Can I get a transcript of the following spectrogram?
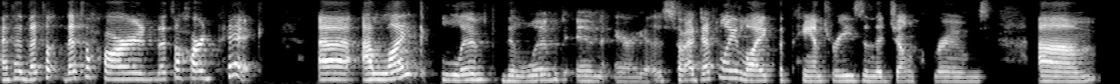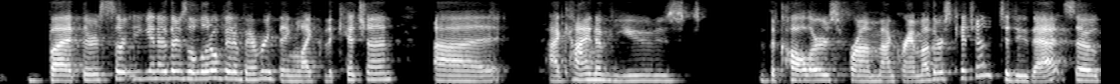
I thought that's a that's a hard that's a hard pick. Uh, I like lived the lived in areas, so I definitely like the pantries and the junk rooms. Um, but there's you know there's a little bit of everything like the kitchen. Uh, i kind of used the colors from my grandmother's kitchen to do that. So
